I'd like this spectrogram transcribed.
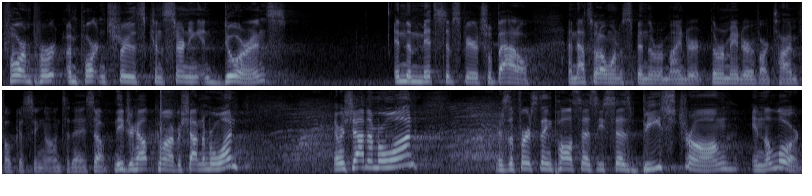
four important truths concerning endurance in the midst of spiritual battle. And that's what I want to spend the reminder, the remainder of our time focusing on today. So, need your help? Come on, every shot number one. Every shot number one. Here's the first thing Paul says. He says, "Be strong in the Lord."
